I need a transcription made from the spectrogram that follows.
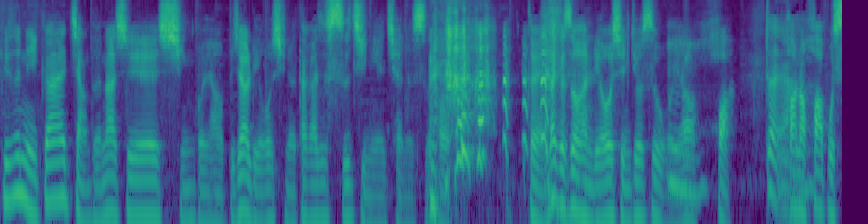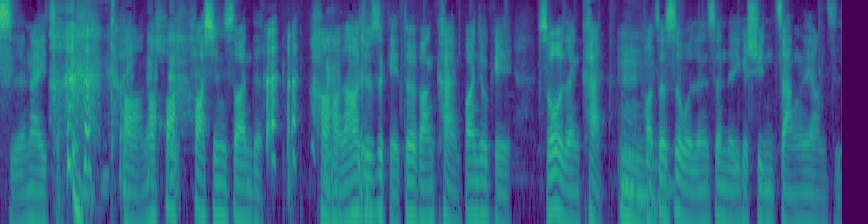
其实你刚才讲的那些行为哈，比较流行的大概是十几年前的时候，对，那个时候很流行，就是我要画，嗯、对、啊，画到画不死的那一种，好，然后画画心酸的，好，然后就是给对方看，不然就给所有人看，嗯，好，这是我人生的一个勋章这样子。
